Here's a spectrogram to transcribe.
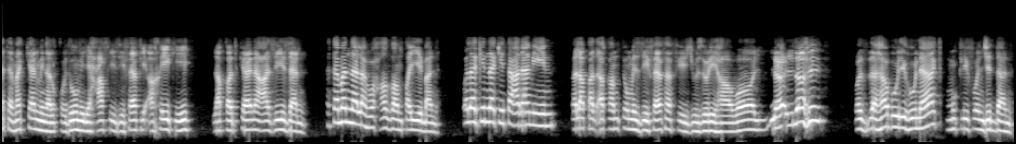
أتمكن من القدوم لحفل زفاف أخيك. لقد كان عزيزا أتمنى له حظا طيبا. ولكنك تعلمين فلقد أقمتم الزفاف في جزر هاواي لا إلهي والذهاب لهناك مكلف جدا.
